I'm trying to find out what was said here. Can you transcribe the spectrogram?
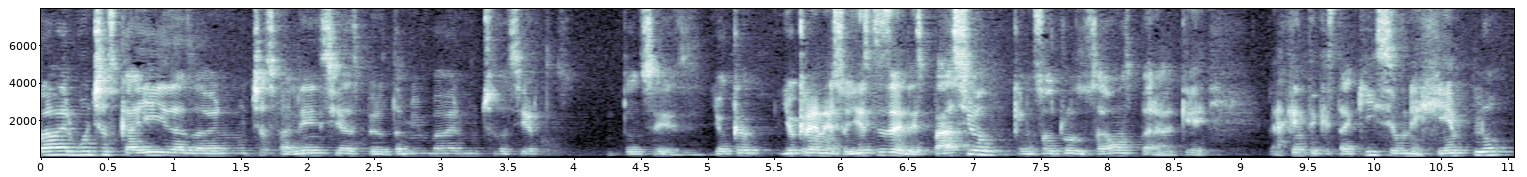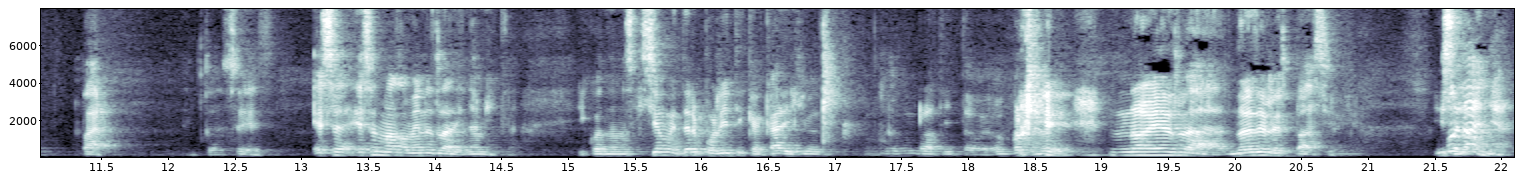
va a haber muchas caídas, va a haber muchas falencias, pero también va a haber muchos aciertos. Entonces, yo creo, yo creo en eso. Y este es el espacio que nosotros usamos para que la gente que está aquí sea un ejemplo para. Entonces, esa, esa más o menos es la dinámica. Y cuando nos quisieron meter política acá, dijimos, un ratito, weón, porque no es, la, no es el espacio. Y Bueno. se daña,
